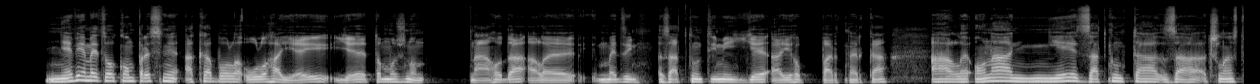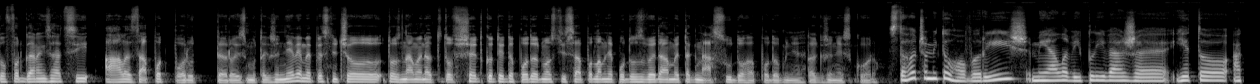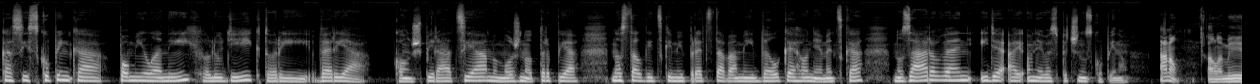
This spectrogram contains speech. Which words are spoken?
Nevieme celkom presne, aká bola úloha jej. Je to možno náhoda, ale medzi zatknutými je aj jeho partnerka. Ale ona nie je zatknutá za členstvo v organizácii, ale za podporu terorizmu. Takže nevieme presne, čo to znamená. Toto všetko, tieto podrobnosti sa podľa mňa podozvedáme tak na súdoch a podobne. Takže neskôr. Z toho, čo mi tu hovoríš, mi ale vyplýva, že je to akási skupinka pomílených ľudí, ktorí veria konšpiráciám, možno trpia nostalgickými predstavami veľkého Nemecka, no zároveň ide aj o nebezpečnú skupinu. Áno, ale my,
